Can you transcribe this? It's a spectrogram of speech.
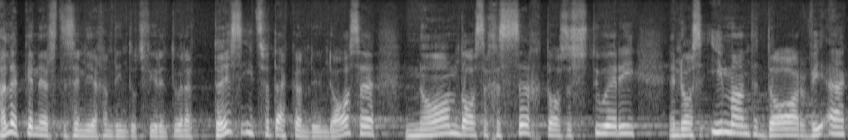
hulle kinders tussen 19 tot 24. Dis iets wat ek kan doen. Daar's 'n naam, daar's 'n gesig, daar's 'n storie en daar's iemand daar wie ek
